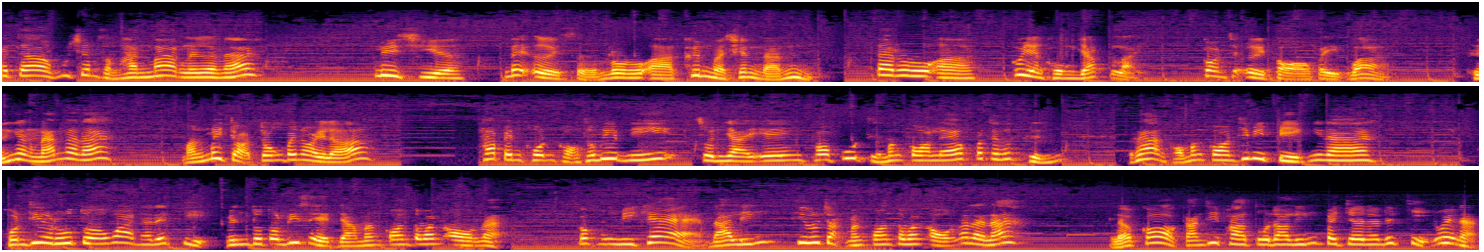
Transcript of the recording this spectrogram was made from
พเจ้าผู้เชื่อมสัมพันธ์มากเลยล่ะนะลีเชียได้เอ่ยเสริมโรโรอาขึ้นมาเช่นนั้น แต่โรโรอาก็ยังคงยักไหลก่อนจะเอ่ยต่อออกไปอีกว่า ถึงอย่างนั้นนะนะ มันไม่เจาะจงไปหน่อยเหรอ ถ้าเป็นคนของทวีปนี้ส่วนใหญ่เองพอพูดถึงมังกรแล้วก็จะนึกถึงร่างของมังกรที่มีปีกนี่นะ คนที่รู้ตัวว่านาเดจิเป็นตัวตนพิเศษอย่างมังกรตะวันออกน่ะ ก็คงมีแค่ดาริงที่รู้จักมังกรตะวันออกนั่นแหละนะ แล้วก็การที่พาตัวดาริงไปเจอนาเดจิด้วยน่ะ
